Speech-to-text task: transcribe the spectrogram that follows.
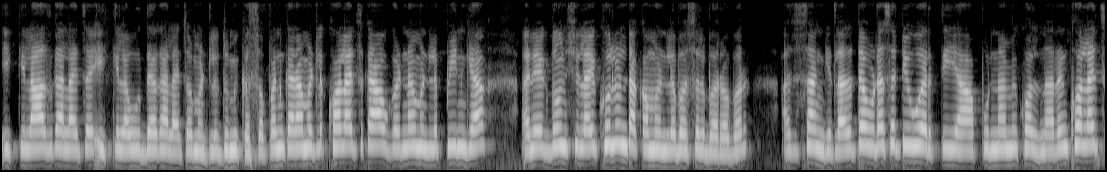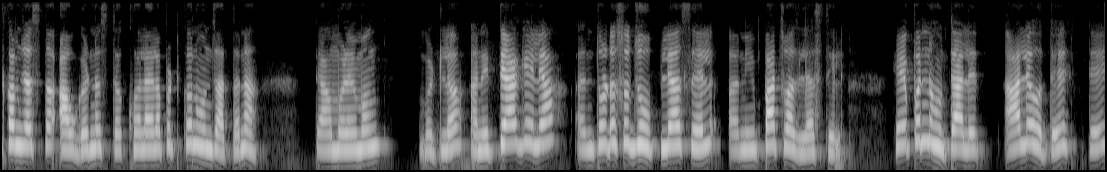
इकीला आज घालायचं इकीला उद्या घालायचं म्हटलं तुम्ही कसं पण करा. म्हटलं खोलायचं काय अवघड नाही. म्हटलं पिन घ्या आणि एक दोन शिलाई खोलून टाका. म्हटलं बसेल बरोबर. असं सांगितलं. आता तेवढ्यासाठी वरती या. पुन्हा मी खोलणार आणि खोलायचं काम जास्त अवघड नसतं. खोलायला पटकन होऊन जातं ना. त्यामुळे मग म्हटलं आणि त्या गेल्या आणि थोडंसं झोपल्या असेल आणि पाच वाजले असतील. हे पण नव्हते आले. आले होते ते.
